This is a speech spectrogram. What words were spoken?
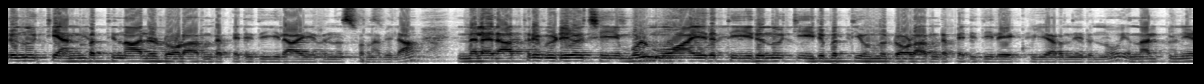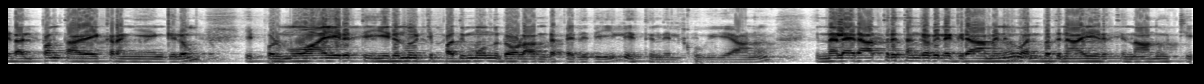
ഒരുന്നൂറ്റി അൻപത്തിനാല് ഡോളറിന്റെ പരിധിയിലായിരുന്നു സ്വർണവില. ഇന്നലെ രാത്രി വീഡിയോ ചെയ്യുമ്പോൾ മൂവായിരത്തി ഇരുന്നൂറ്റി ഇരുപത്തി ഒന്ന് ഡോളറിന്റെ പരിധിയിലേക്ക് ഉയർന്നിരുന്നു. എന്നാൽ പിന്നീട് അല്പം താഴേക്കിറങ്ങിയെങ്കിലും ഇപ്പോൾ മൂവായിരത്തി ഇരുന്നൂറ്റി പതിമൂന്ന് ഡോളറിന്റെ പരിധിയിൽ എത്തി നിൽക്കുകയാണ്. ഇന്നലെ രാത്രി തങ്കവില ഗ്രാമിന് ഒൻപതിനായിരത്തി നാനൂറ്റി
